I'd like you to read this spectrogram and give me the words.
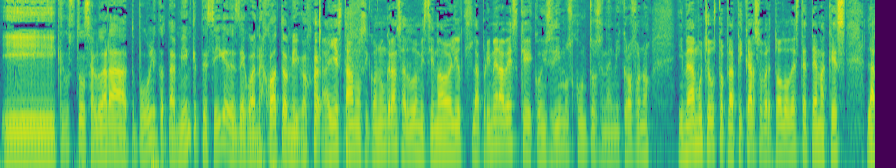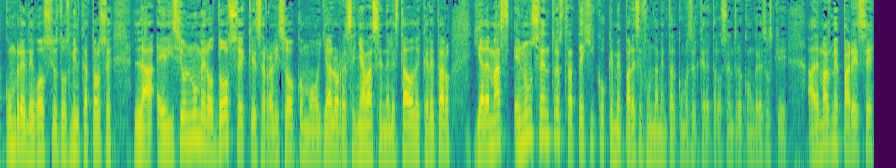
y qué gusto saludar a tu público también que te sigue desde Guanajuato, amigo. Ahí estamos y con un gran saludo, mi estimado Elliot. La primera vez que coincidimos juntos en el micrófono y me da mucho gusto platicar sobre todo de este tema que es la Cumbre de Negocios 2014, la edición número 12 que se realizó, como ya lo reseñabas, en el estado de Querétaro y además en un centro estratégico que me parece fundamental como es el Querétaro Centro de Congresos, que además me parece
